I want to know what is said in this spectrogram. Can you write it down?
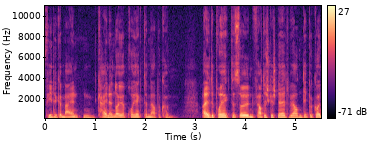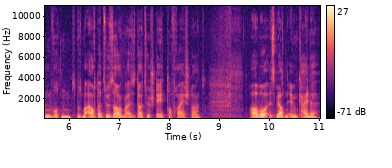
viele Gemeinden keine neuen Projekte mehr bekommen. Alte Projekte sollen fertiggestellt werden, die begonnen wurden. Das muss man auch dazu sagen. Also dazu steht der Freistaat. Aber es werden eben keine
